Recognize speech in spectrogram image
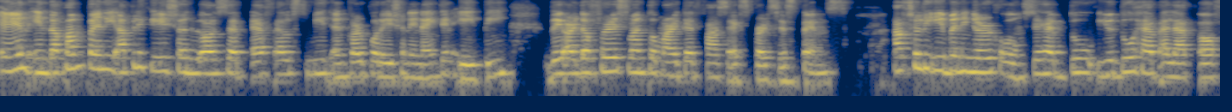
And in the company application, we also have FL Smidth and Corporation in 1980. They are the first one to market fast expert systems. Actually, even in your homes, you have do you do have a lot of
